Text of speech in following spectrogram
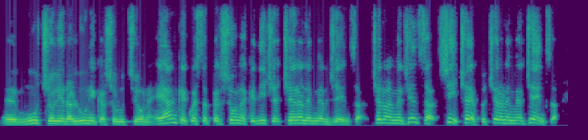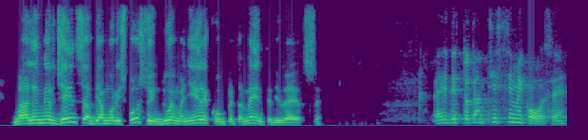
eh, Muccioli era l'unica soluzione e anche questa persona che dice c'era l'emergenza. C'era l'emergenza? Sì, certo, c'era l'emergenza, ma all'emergenza abbiamo risposto in due maniere completamente diverse. Hai detto tantissime cose.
